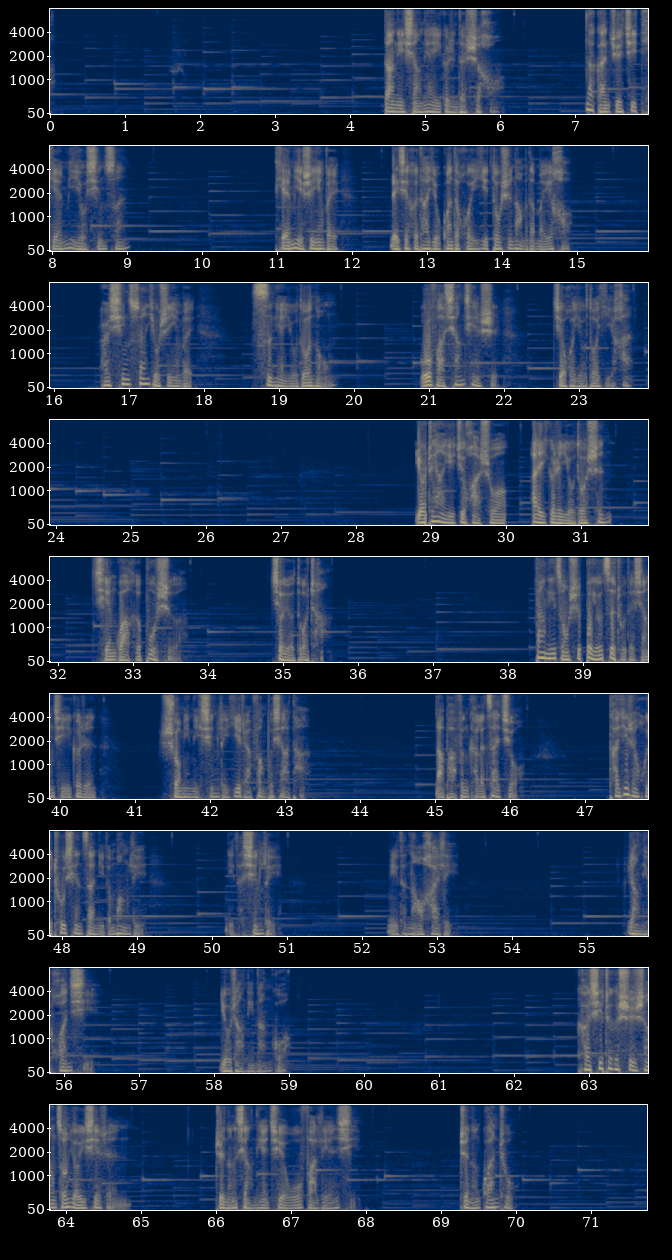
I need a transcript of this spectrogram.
当你想念一个人的时候，那感觉既甜蜜又心酸。甜蜜是因为那些和他有关的回忆都是那么的美好，而心酸又是因为思念有多浓，无法相见时就会有多遗憾。有这样一句话说：“爱一个人有多深，牵挂和不舍就有多长。”当你总是不由自主的想起一个人，说明你心里依然放不下他。哪怕分开了再久，他依然会出现在你的梦里、你的心里、你的脑海里，让你欢喜，又让你难过。可惜这个世上总有一些人，只能想念却无法联系。只能关注，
